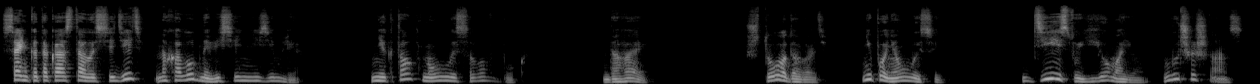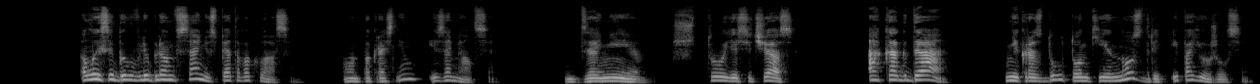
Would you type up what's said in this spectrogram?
Санька так и осталась сидеть на холодной весенней земле. Ник толкнул Лысого в бок. «Давай». «Что давать?» — не понял Лысый. Действуй, ё-моё, лучший шанс. Лысый был влюблен в Саню с пятого класса. Он покраснел и замялся. Да не, что я сейчас? А когда? Ник раздул тонкие ноздри и поежился.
